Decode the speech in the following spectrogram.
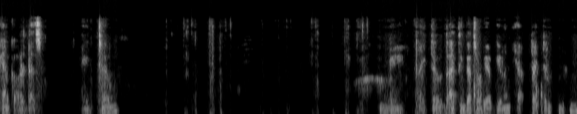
Can call it as item okay title I think that's what we have given. Yeah title. Mm -hmm.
